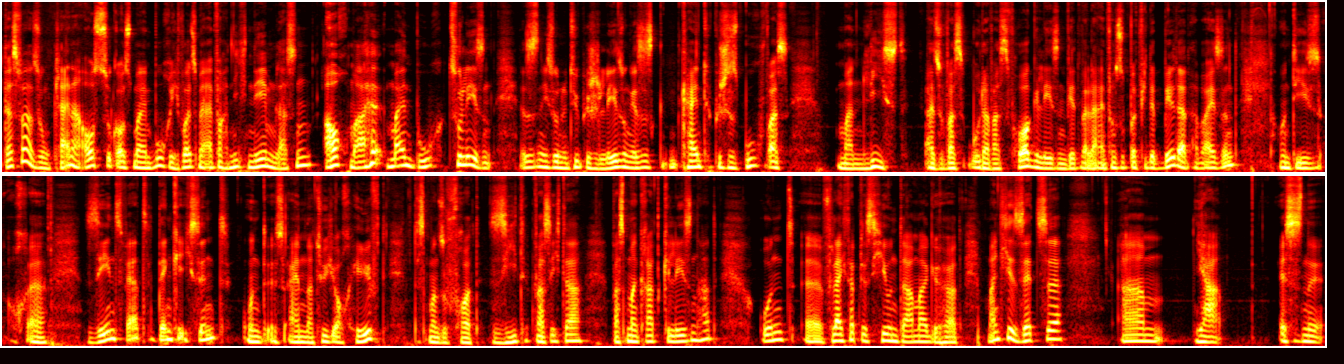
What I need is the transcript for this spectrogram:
Das war so ein kleiner Auszug aus meinem Buch. Ich wollte es mir einfach nicht nehmen lassen, auch mal mein Buch zu lesen. Es ist nicht so eine typische Lesung, es ist kein typisches Buch, was man liest, also was oder was vorgelesen wird, weil da einfach super viele Bilder dabei sind und die auch äh, sehenswert, denke ich, sind und es einem natürlich auch hilft, dass man sofort sieht, was ich da, was man gerade gelesen hat. Und äh, vielleicht habt ihr es hier und da mal gehört. Manche Sätze, ähm, ja, es ist eine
